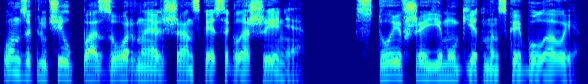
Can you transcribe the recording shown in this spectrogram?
он заключил позорное Альшанское соглашение, стоившее ему гетманской булавы.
